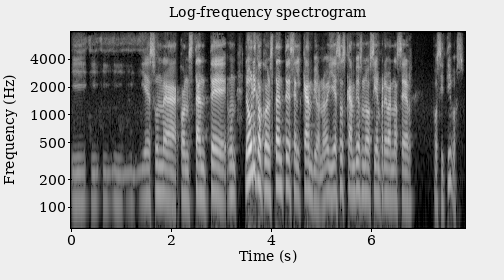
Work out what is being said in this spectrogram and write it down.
y, es una constante, lo único constante es el cambio, ¿no? Y esos cambios no siempre van a ser positivos.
